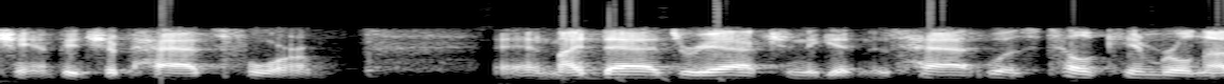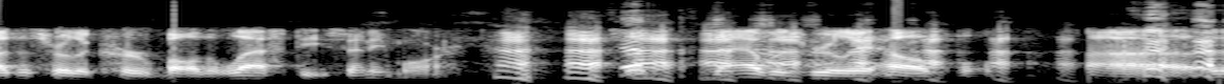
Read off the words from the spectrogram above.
championship hats for him. And my dad's reaction to getting his hat was, "Tell Kimbrel not to throw the curveball to lefties anymore." so that was really helpful. Uh,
